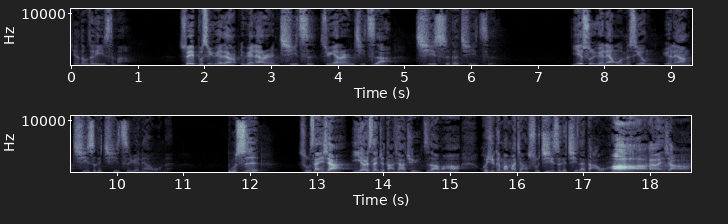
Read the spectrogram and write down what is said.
听得懂这个意思吗？所以不是原谅原谅人七次，是原谅人几次啊？七十个七次。耶稣原谅我们是用原谅七十个七次原谅我们，不是数三下一二三就打下去，知道吗？哈，回去跟妈妈讲数七十个七再打我啊！开玩笑啊！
